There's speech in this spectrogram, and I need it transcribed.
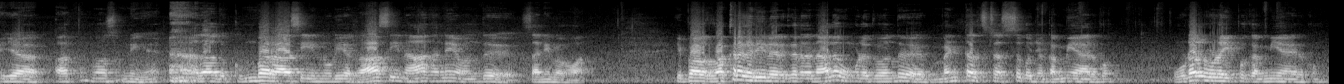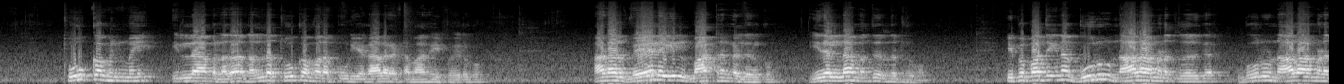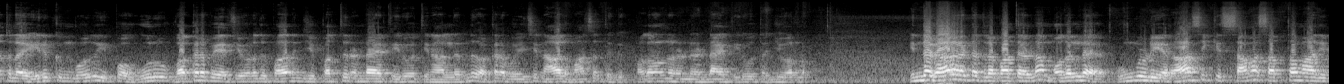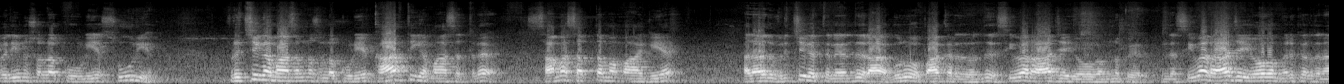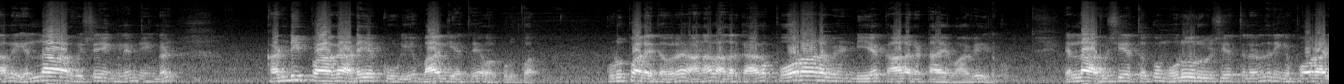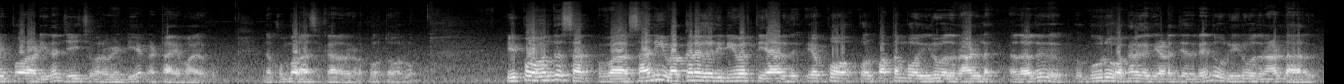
ஐயா அற்புதமாக சொன்னீங்க. அதாவது கும்ப ராசியினுடைய ராசிநாதனே வந்து சனி பகவான். இப்போ அவர் வக்கரகதியில் இருக்கிறதுனால உங்களுக்கு வந்து மென்டல் ஸ்ட்ரெஸ்ஸு கொஞ்சம் கம்மியாக இருக்கும். உடல் உழைப்பு கம்மியாக இருக்கும். தூக்கமின்மை இல்லாமல் அதாவது நல்ல தூக்கம் வரக்கூடிய காலகட்டமாக இப்போ இருக்கும். ஆனால் வேலையில் மாற்றங்கள் இருக்கும். இதெல்லாம் வந்து இருந்துகிட்ருக்கும் இப்போ பார்த்தீங்கன்னா குரு நாலாம் இடத்துல இருக்கார். குரு நாலாம் இடத்துல இருக்கும்போது இப்போ குரு வக்கர பயிற்சி வருது பதினஞ்சு பத்து ரெண்டாயிரத்தி இருபத்தி நாலுலேருந்து வக்கர பயிற்சி நாலு மாதத்துக்கு பதினொன்று ரெண்டு ரெண்டாயிரத்தி இருபத்தஞ்சு வரலாம் இந்த காலகட்டத்தில் பார்த்தோம்னா முதல்ல உங்களுடைய ராசிக்கு சம சப்தமாதிபதினு சொல்லக்கூடிய சூரியன் விருச்சிக மாதம்னு சொல்லக்கூடிய கார்த்திகை மாதத்தில் சம சப்தமமாகிய அதாவது விருச்சிகத்திலேருந்து ரா குருவை பார்க்கறது வந்து சிவராஜ யோகம்னு பேர். இந்த சிவராஜ யோகம் இருக்கிறதுனால எல்லா விஷயங்களையும் நீங்கள் கண்டிப்பாக அடையக்கூடிய பாக்கியத்தை அவர் கொடுப்பார். கொடுப்பாரே தவிர ஆனால் அதற்காக போராட வேண்டிய காலகட்டாயமாகவே இருக்கும். எல்லா விஷயத்துக்கும் ஒரு ஒரு விஷயத்திலேருந்து நீங்கள் போராடி போராடி தான் ஜெயிச்சு வர வேண்டிய கட்டாயமாக இருக்கும். இந்த கும்பராசிக்காரர்களை பொறுத்தவரையிலும். இப்போ வந்து ச வ- சனி வக்கரகதி நிவர்த்தி ஆறுது எப்போ? ஒரு பத்தொம்போது இருபது நாளில். அதாவது குரு வக்கரகதி அடைஞ்சதுலேருந்து ஒரு இருபது நாளில் ஆறுது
